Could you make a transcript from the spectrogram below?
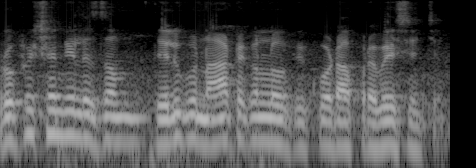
ప్రొఫెషనలిజం తెలుగు నాటకంలోకి కూడా ప్రవేశించింది.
